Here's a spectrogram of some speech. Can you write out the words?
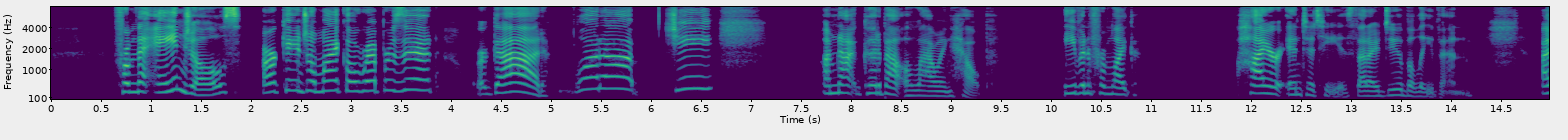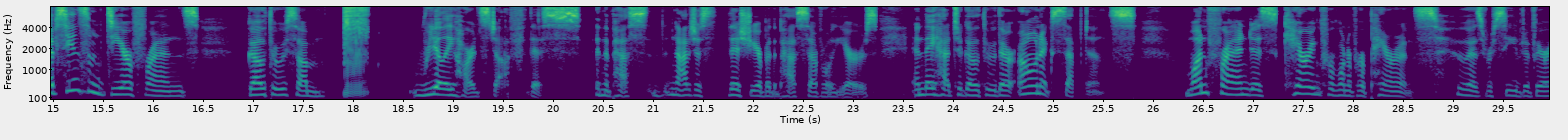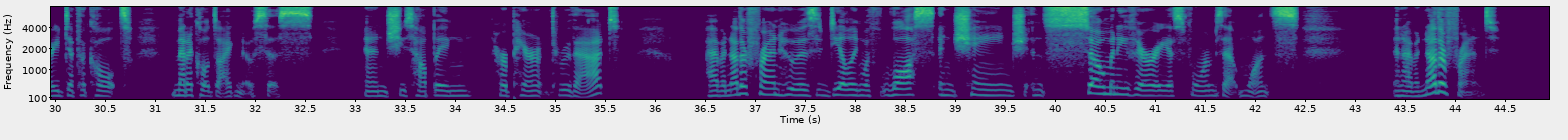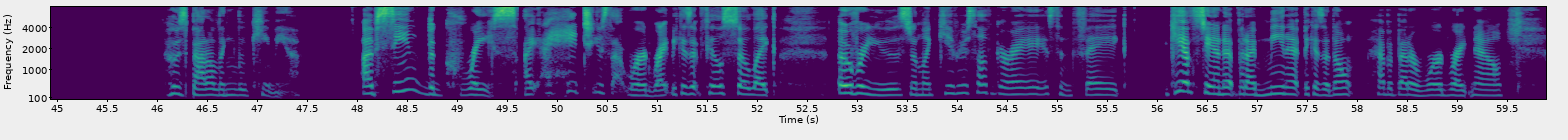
from the angels, Archangel Michael represent, or God, what up, G? I'm not good about allowing help, even from like higher entities that I do believe in. I've seen some dear friends go through some really hard stuff this in the past not just this year but the past several years and they had to go through their own acceptance one friend is caring for one of her parents who has received a very difficult medical diagnosis and she's helping her parent through that I have another friend who is dealing with loss and change in so many various forms at once. And I have another friend who's battling leukemia. I've seen the grace. I, I, hate to use that word, right? Because it feels so like overused and like give yourself grace and fake. I can't stand it, but I mean it because I don't have a better word right now.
